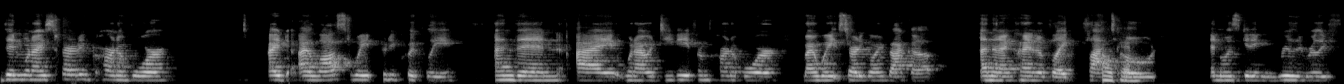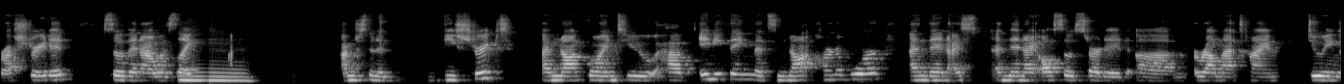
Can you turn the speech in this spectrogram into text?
then when I started carnivore, I I lost weight pretty quickly. And then I, when I would deviate from carnivore, my weight started going back up. And then I kind of like plateaued okay. and was getting really, really frustrated. So then I was like, mm. I'm just going to be strict. I'm not going to have anything that's not carnivore. And then I, and then I also started um, around that time doing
